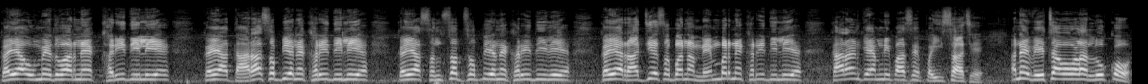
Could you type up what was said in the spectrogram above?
કયા ઉમેદવારને ખરીદી લઈએ? કયા ધારાસભ્યને ખરીદી લઈએ, કયા સંસદ સભ્યને ખરીદી લઈએ, કયા રાજ્યસભાના મેમ્બરને ખરીદી લઈએ, કારણ કે એમની પાસે પૈસા છે. અને વેચાવાવાળા લોકો,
